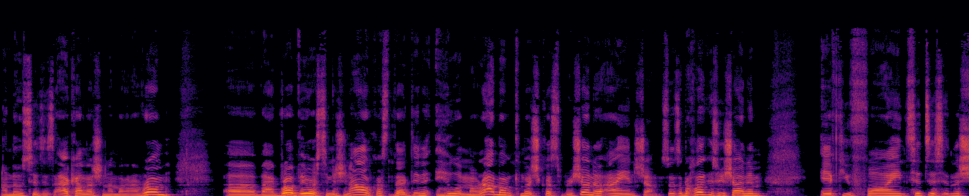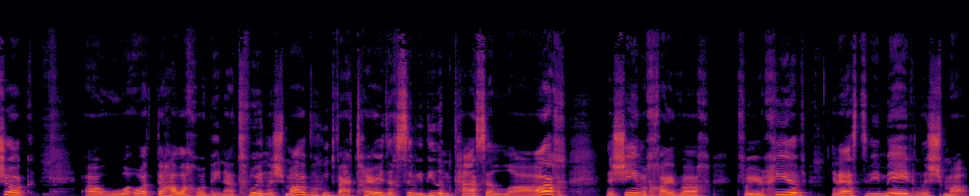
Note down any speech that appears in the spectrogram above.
on those tzitzis. Akan lashon amagan avrom. V'agrob virus to mission al kosta din hu im rabam k'mosh kosta b'rishono ayin sham. So it's a machlekes rishonim. If you find tzitzis in the shuk, uh, what, what the halach would be. Now, tfuin l'shma v'hud v'atayr d'chsiv dilim tasa lach l'shem chayvach for your chiyuv. It has to be made l'shma.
